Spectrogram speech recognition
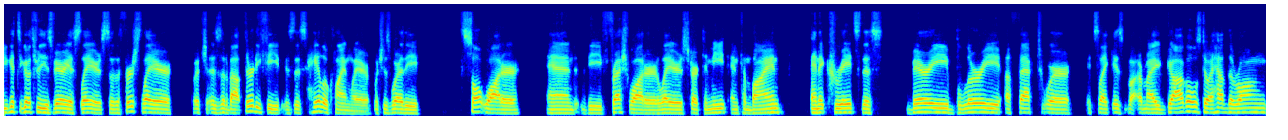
you get to go through these various layers. So the first layer, which is at about 30 feet, is this halocline layer, which is where the salt water and the freshwater layers start to meet and combine. And it creates this very blurry effect where it's like, is are my goggles? Do I have the wrong?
